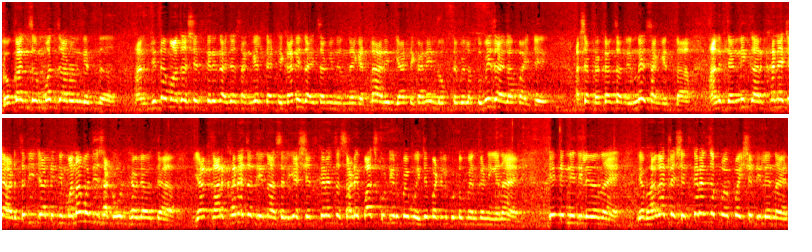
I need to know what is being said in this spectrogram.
लोकांचं मत जाणून घेतलं. आणि जिथं माझा शेतकरी राजा सांगेल त्या ठिकाणी जायचा मी निर्णय घेतला आणि या ठिकाणी लोकसभेला तुम्ही जायला पाहिजे अशा प्रकारचा निर्णय सांगितला आणि त्यांनी कारखान्याच्या अडचणी ज्या त्यांनी मनामध्ये साठवून ठेवल्या होत्या या कारखान्याचं देणं असेल या शेतकऱ्यांचं साडेपाच कोटी रुपये मोहिते पाटील कुटुंबियांकडे येणं आहे ते त्यांनी दिलेलं नाही. या भागातल्या शेतकऱ्यांचं प- पैसे दिले नाहीत.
